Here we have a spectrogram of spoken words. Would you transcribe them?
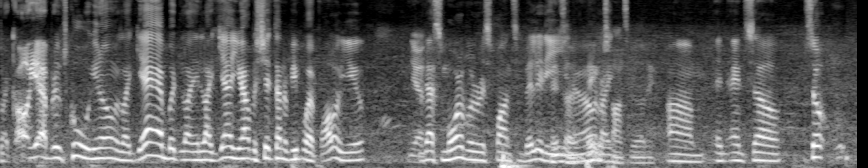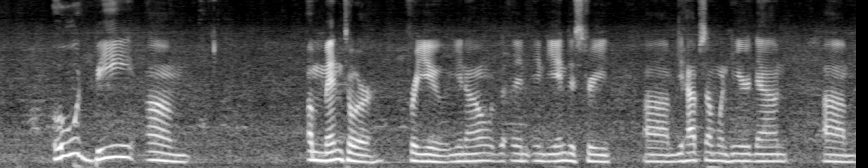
It's like, oh yeah, but it was cool, you know. It's like, yeah, but like, like yeah, you have a shit ton of people that follow you. Yeah. That's more of a responsibility, It's you a know. big like, responsibility. um, and and so so, who would be um a mentor for you? You know, in in the industry, um, you have someone here down. Um,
